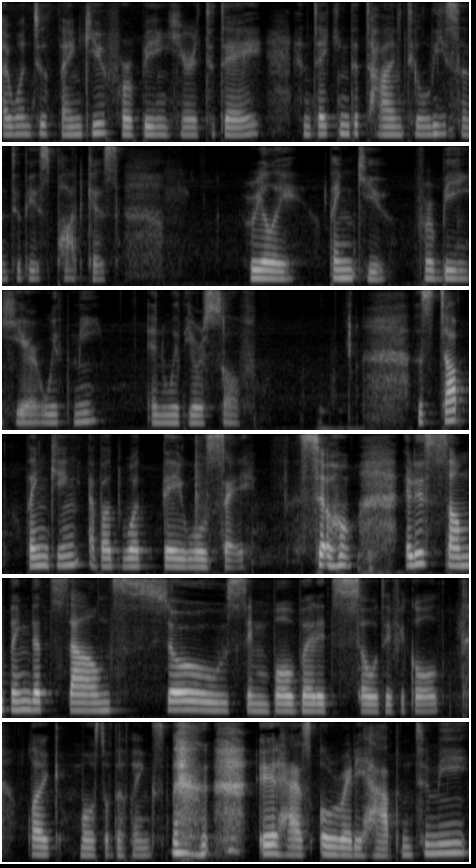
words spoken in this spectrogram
I want to thank you for being here today and taking the time to listen to this podcast. Really, thank you for being here with me and with yourself. Stop thinking about what they will say. So, it is something that sounds so simple, but it's so difficult. Like most of the things, it has already happened to me,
